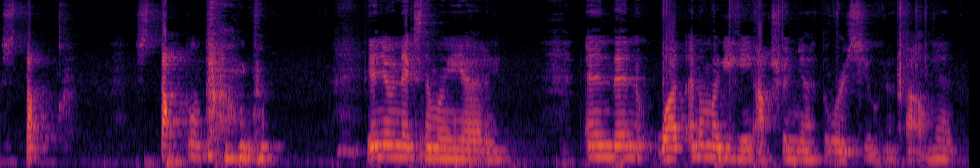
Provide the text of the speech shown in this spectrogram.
stuck. Stuck tong taong to. Yan yung next na mangyayari. And then what? Ano magiging action niya towards you ng taong yan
